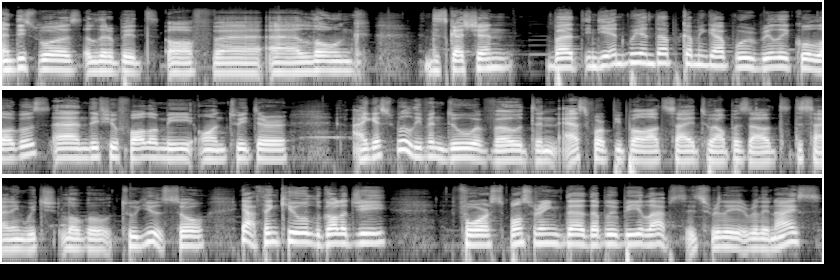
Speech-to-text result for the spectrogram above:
And this was a little bit of uh, a long discussion but in the end we end up coming up with really cool logos. And if you follow me on twitter i guess we'll even do a vote and ask for people outside to help us out deciding which logo to use. So yeah thank you logology for sponsoring the wb labs. It's really really nice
